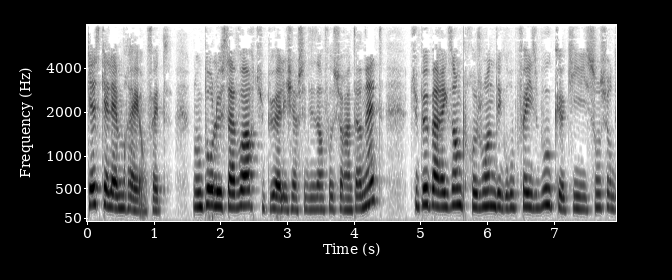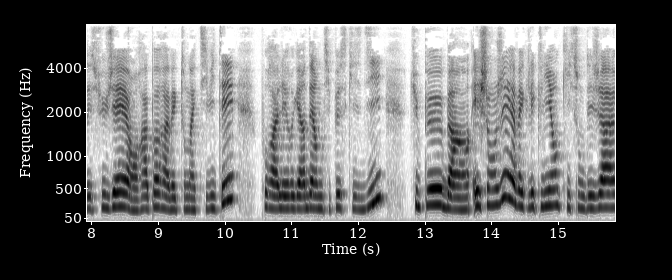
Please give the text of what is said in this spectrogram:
qu'est-ce qu'elle aimerait en fait? Donc pour le savoir, tu peux aller chercher des infos sur internet, tu peux par exemple rejoindre des groupes Facebook qui sont sur des sujets en rapport avec ton activité pour aller regarder un petit peu ce qui se dit. Tu peux ben échanger avec les clients qui sont déjà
